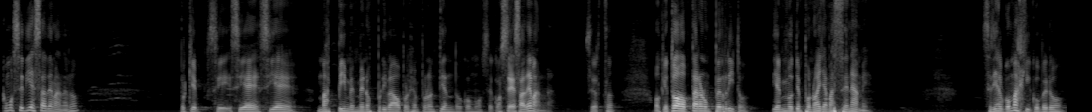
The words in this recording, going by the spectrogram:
¿Cómo sería esa demanda, no? Porque si, si, es, si es más pymes, menos privado, por ejemplo, no entiendo cómo se concede esa demanda, ¿cierto? O que todos adoptaran un perrito y al mismo tiempo no haya más cename. Sería algo mágico, pero...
